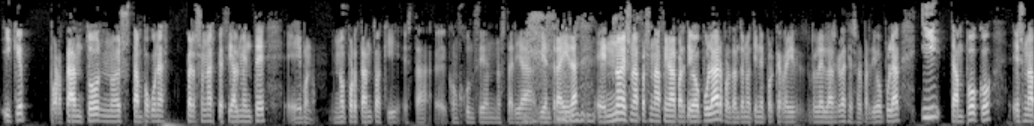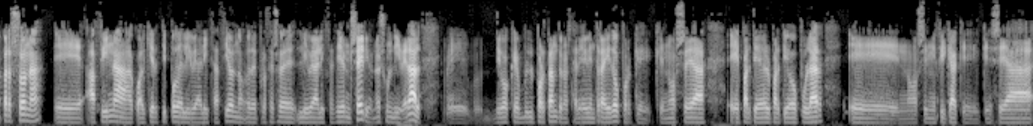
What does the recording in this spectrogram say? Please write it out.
y que por tanto no es tampoco una persona especialmente, eh, bueno, no por tanto aquí esta eh, conjunción no estaría bien traída, eh, no es una persona afín al Partido Popular, por tanto no tiene por qué reírle las gracias al Partido Popular y tampoco es una persona afín a cualquier tipo de liberalización o de proceso de liberalización serio, no es un liberal. digo que por tanto no estaría bien traído porque que no sea partidario del Partido Popular no significa que, que sea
